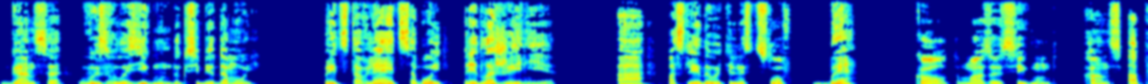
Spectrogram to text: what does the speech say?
Ганса вызвала Зигмунда к себе домой, представляет собой предложение, а последовательность слов «б» called Mother Sigmund Hans up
